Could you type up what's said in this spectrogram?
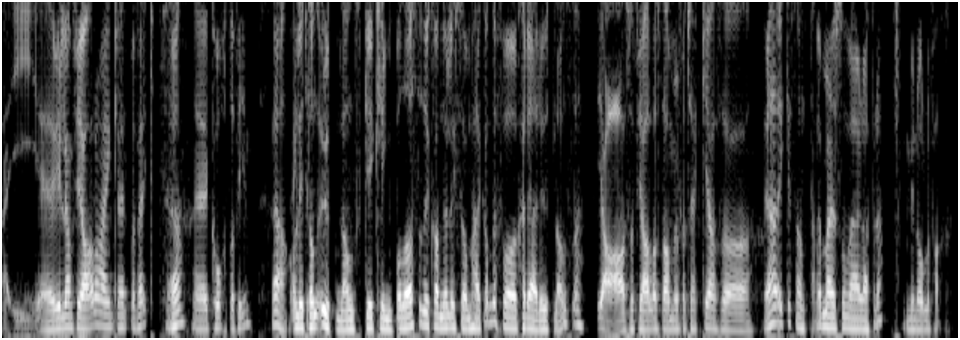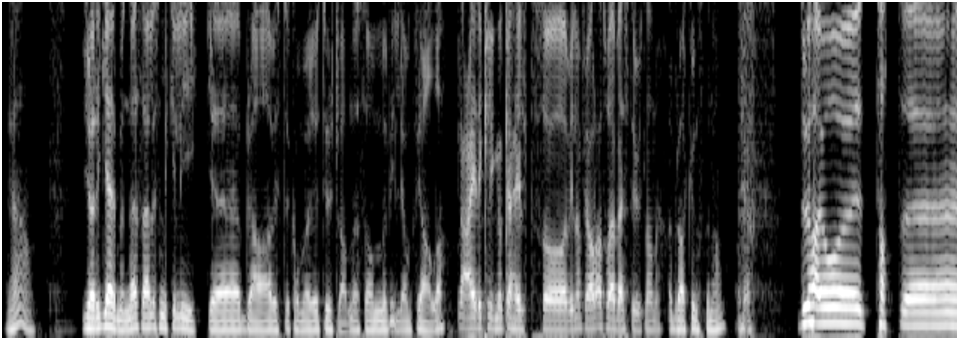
Nei, eh, William Fiala er egentlig helt perfekt. Ja, Eh, kort og fint. ja Og litt sånn utenlandsk kling på det så du kan jo liksom, her kan du få karriere utenlands. Da. Ja, altså Fiala stammer jo fra Tsjekkia, så Ja, ikke sant. Hvem er det som er derfra? min oldefar. Ja. Jørg Gjermundnes er liksom ikke like bra hvis du kommer til utlandet som William Fiala. Nei, det klinger ikke helt, så William Fiala tror jeg er best i utlandet. Bra kunstnernavn. Ja. Du har jo tatt uh,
